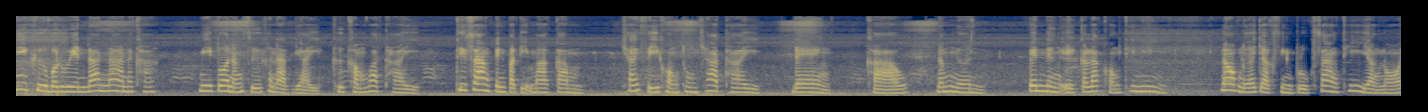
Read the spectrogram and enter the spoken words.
นี่คือบริเวณด้านหน้านะคะ มีตัวหนังสือขนาดใหญ่คือคำว่าไทย ที่สร้างเป็นประติมากรรม ใช้สีของธงชาติไทย แดง ขาว น้ำเงิน เป็นหนึ่งเอกลักษณ์ของที่นี่ นอกเหนือจากสิ่งปลูกสร้างที่อย่างน้อย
